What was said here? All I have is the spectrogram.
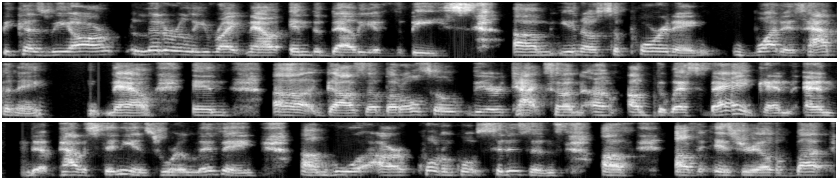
because we are literally right now in the belly of the beast, um, you know, supporting what is happening now in uh, Gaza, but also their attacks on, on, on the West Bank and and the Palestinians who are living, um, who are quote unquote citizens of of Israel. But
